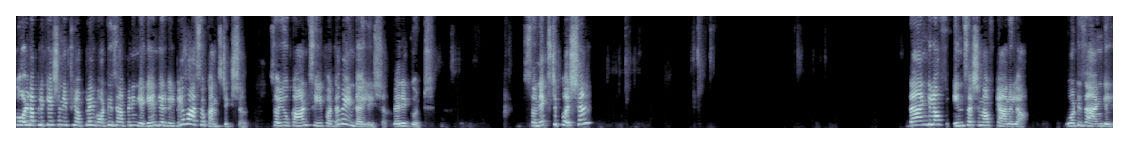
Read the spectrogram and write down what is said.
cold application, if you apply what is happening again, there will be vasoconstriction. So you can't see for the vein dilation. Very good. So next question. The angle of insertion of cannula. What is the angle?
